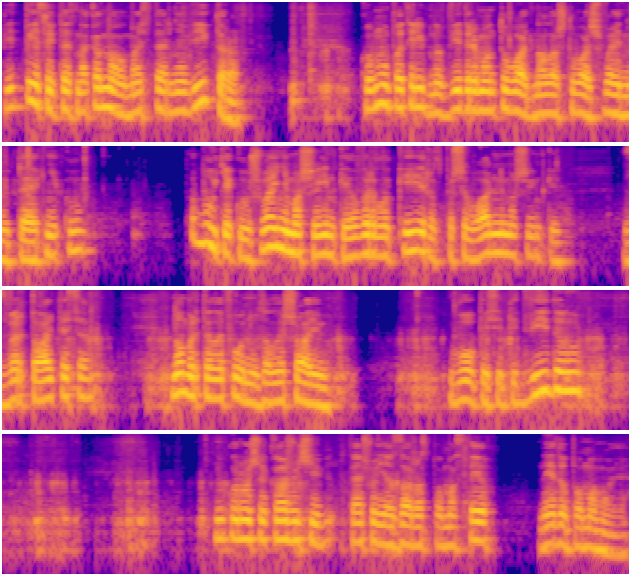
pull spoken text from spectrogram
Підписуйтесь на канал Майстерня Віктора. Кому потрібно відремонтувати, налаштувати швейну техніку. Та будь-яку швейні машинки, оверлоки, розпашивальні машинки. Звертайтеся. Номер телефону залишаю в описі під відео. Ну, коротше кажучи, те, що я зараз помастив, не допомагає.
